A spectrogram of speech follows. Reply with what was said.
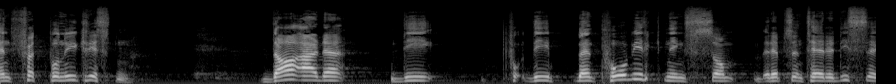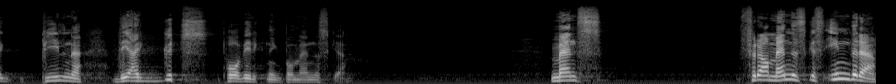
en født på ny-kristen, da er det de de, den påvirkning som representerer disse pilene, det er Guds påvirkning på mennesket. Mens fra menneskets indre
